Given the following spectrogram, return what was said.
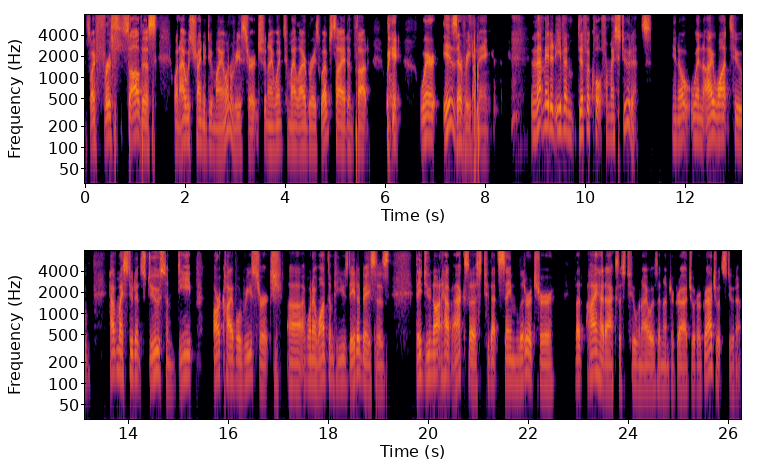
So I first saw this when I was trying to do my own research and I went to my library's website and thought, wait, where is everything? And that made it even difficult for my students. You know, when I want to have my students do some deep archival research, uh, when I want them to use databases, they do not have access to that same literature that I had access to when I was an undergraduate or graduate student.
